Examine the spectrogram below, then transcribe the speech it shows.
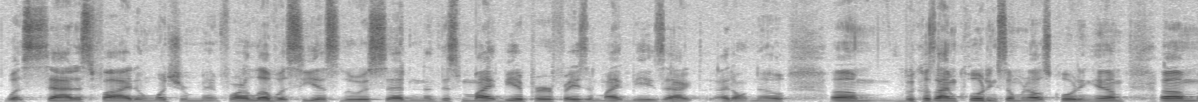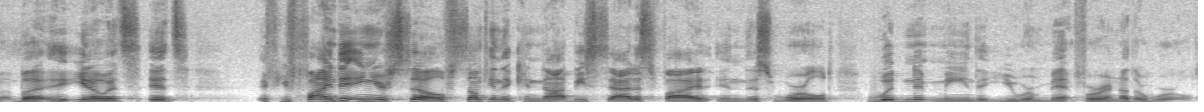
what's satisfied and what you're meant for. I love what C.S. Lewis said, and this might be a paraphrase, it might be exact, I don't know, um, because I'm quoting someone else quoting him. Um, but, you know, it's, it's, if you find it in yourself, something that cannot be satisfied in this world, wouldn't it mean that you were meant for another world?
